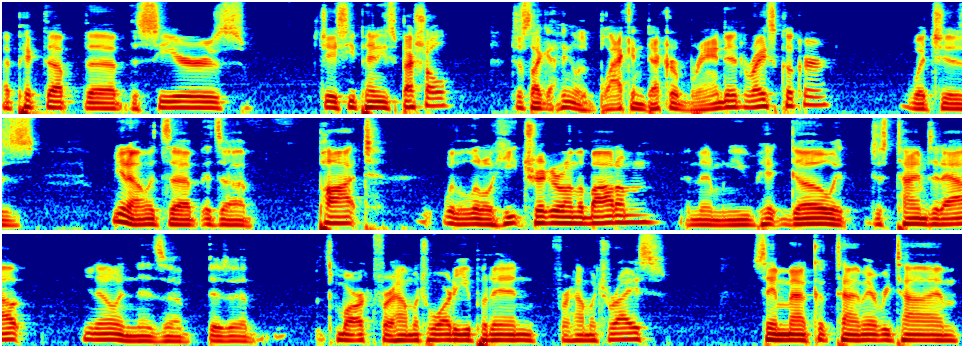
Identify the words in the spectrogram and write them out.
I picked up the the Sears J.C. Penney special, just like I think it was Black and Decker branded rice cooker, which is, you know, it's a it's a pot with a little heat trigger on the bottom, and then when you hit go, it just times it out. You know, and there's a there's a it's marked for how much water you put in for how much rice. Same amount of cook time every time.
